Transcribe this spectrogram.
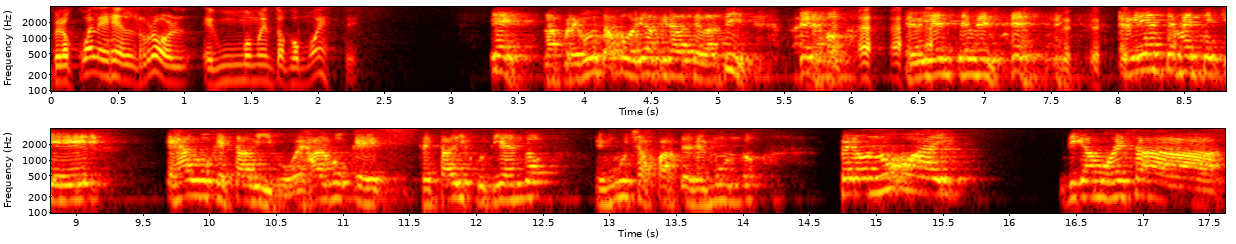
pero ¿cuál es el rol en un momento como este? Bien, la pregunta podría tirártela a ti, pero evidentemente, evidentemente que es algo que está vivo, es algo que se está discutiendo en muchas partes del mundo, pero no hay digamos, esa,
